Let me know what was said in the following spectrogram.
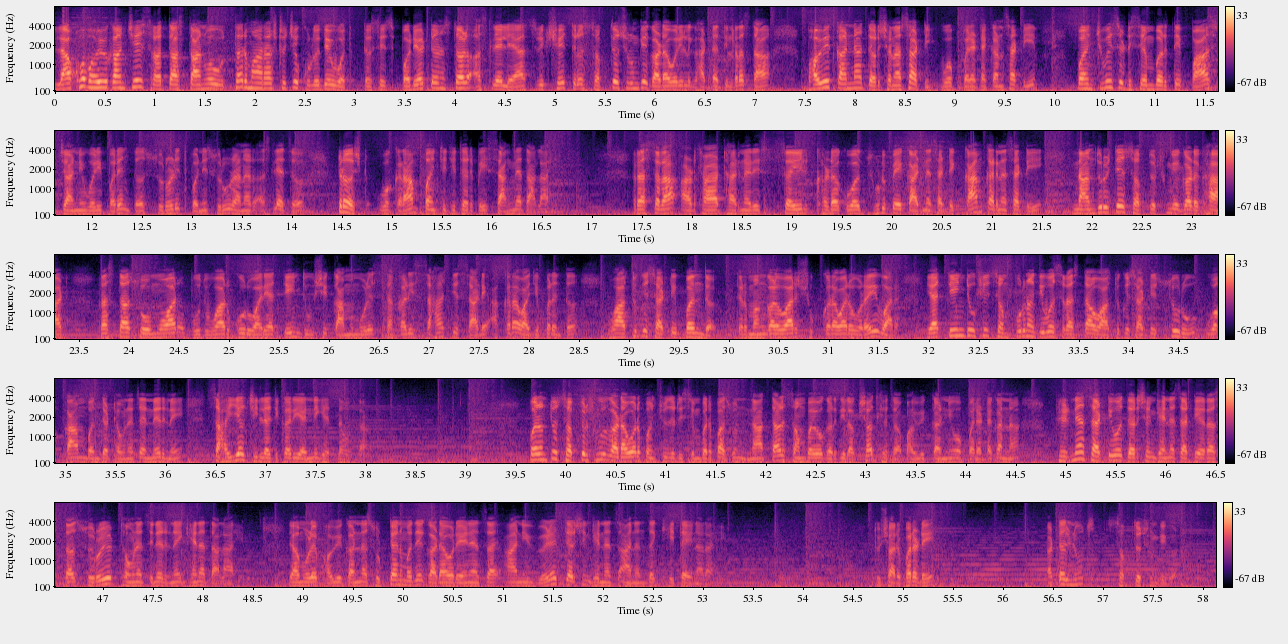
लाखो भाविकांचे श्रद्धास्थान व उत्तर महाराष्ट्राचे कुलदैवत तसेच पर्यटन स्थळ असलेल्या श्री क्षेत्र सप्तशृंगी गडावरील घाटातील रस्ता भाविकांना दर्शनासाठी व पर्यटकांसाठी पंचवीस डिसेंबर ते पाच जानेवारीपर्यंत सुरळीतपणे सुरू राहणार असल्याचं ट्रस्ट व ग्रामपंचायतीतर्फे सांगण्यात आलं आहे. रस्त्याला अडथळा ठरणारी सैल खडक व झुडपे काढण्यासाठी काम करण्यासाठी नांदूर ते सप्तशृंगीगड घाट रस्ता सोमवार बुधवार गुरुवार या तीन दिवशी कामामुळे सकाळी सहा ते साडे अकरा वाजेपर्यंत वाहतुकीसाठी बंद. तर मंगळवार शुक्रवार व रविवार या तीन दिवशी संपूर्ण दिवस रस्ता वाहतुकीसाठी सुरू व काम बंद ठेवण्याचा निर्णय सहाय्यक जिल्हाधिकारी यांनी घेतला होता. परंतु सप्तशृंग गडावर पंचवीस डिसेंबरपासून नाताळ संभव गर्दी लक्षात घेता भाविकांनी व पर्यटकांना फिरण्यासाठी व दर्शन घेण्यासाठी रस्ता सुरळीत ठेवण्याचा निर्णय घेण्यात आला आहे. त्यामुळे भाविकांना सुट्ट्यांमध्ये गडावर येण्याचा आणि वेळेत दर्शन घेण्याचा आनंद घेता येणार आहे. तुषार बर्डे अटल न्यूज सप्तशृंगीगड.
